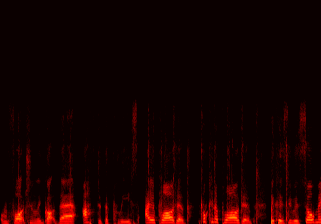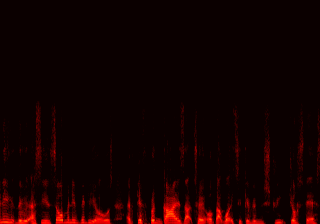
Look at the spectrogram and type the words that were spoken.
unfortunately got there after the police. I applaud him, fucking applaud him, because there was so many. There, I seen so many videos of different guys that turned up that wanted to give him street justice,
